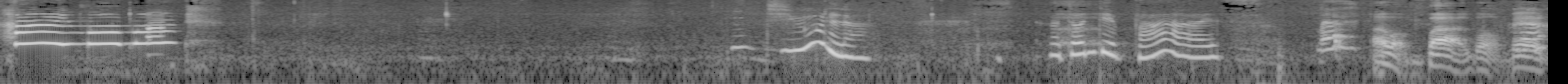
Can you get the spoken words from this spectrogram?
Hi, Mama. Jula. ¿A dónde vas? I want bago, bed.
